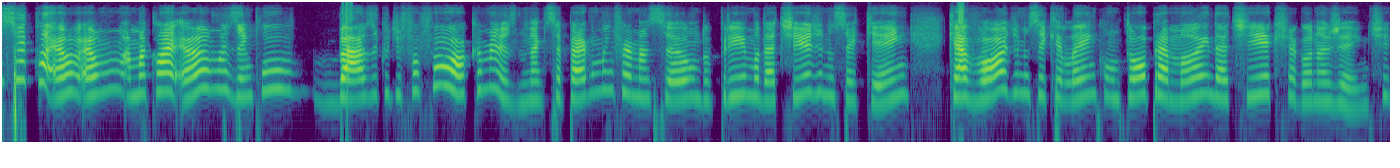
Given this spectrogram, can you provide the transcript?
Isso é, é, é, uma, é um exemplo básico de fofoca mesmo, né? Que você pega uma informação do primo, da tia de não sei quem, que a avó de não sei que lê contou para a mãe da tia que chegou na gente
